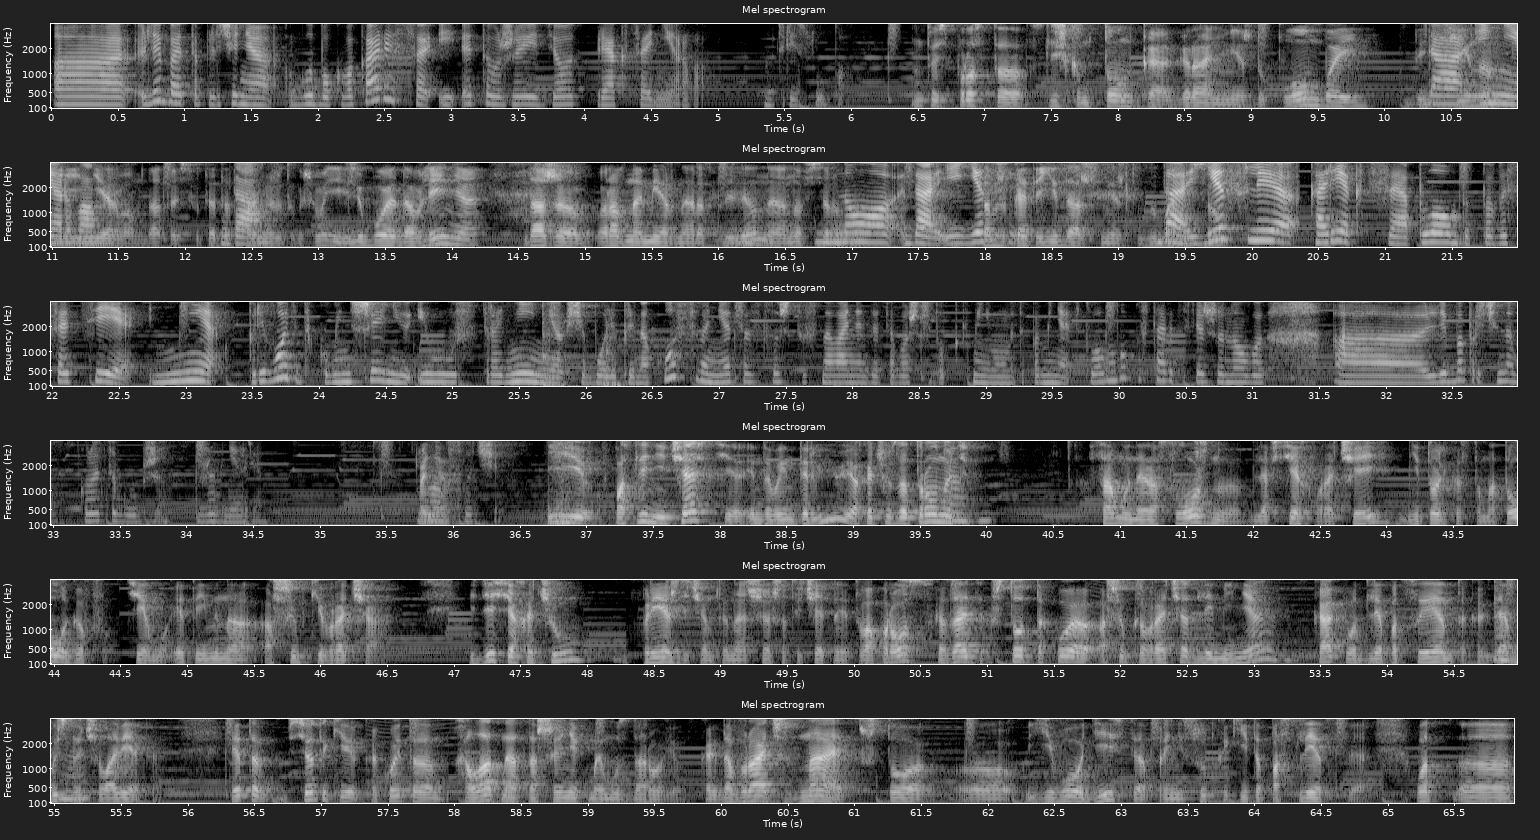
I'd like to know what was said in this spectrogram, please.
либо это лечение глубокого кариеса, и это уже идет реакция нерва внутри зуба. Ну, то есть просто слишком тонкая грань между пломбой, дентином да, и, нервом. и нервом, да, то есть вот этот да. промежуток и любое давление, даже равномерное распределенное, оно все равно. Но да, и если там же какая-то еда между зубами. Да, все. если коррекция пломбы по высоте не приводит к уменьшению и устранению вообще боли при накусывании, это служит основанием для того, чтобы как минимум это поменять пломбу, поставить свежую новую, а, либо причина кроется глубже, уже в нерве. Понятно. случае. И в последней части этого интервью я хочу затронуть угу. самую, наверное, сложную для всех врачей, не только стоматологов, тему. Это именно ошибки врача. И здесь я хочу, прежде чем ты начнешь отвечать на этот вопрос, сказать, что такое ошибка врача для меня, как вот для пациента, как для угу. обычного человека это все-таки какое-то халатное отношение к моему здоровью. Когда врач знает, что э, его действия принесут какие-то последствия. Вот э,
